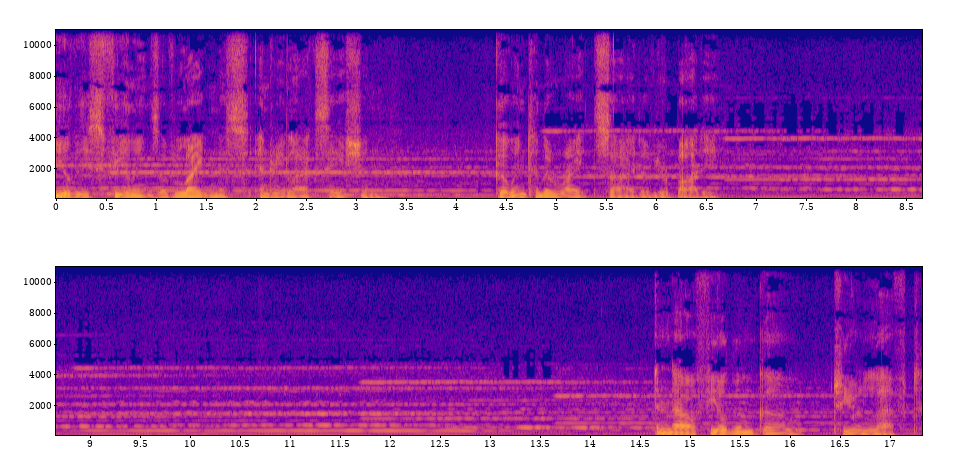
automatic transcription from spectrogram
Feel these feelings of lightness and relaxation go into the right side of your body. And now feel them go to your left.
